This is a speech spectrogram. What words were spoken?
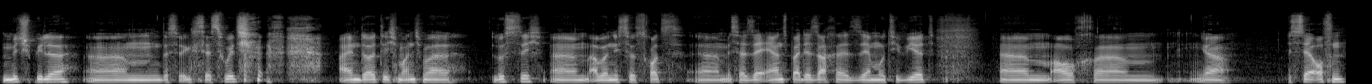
Mitspieler. Ähm, deswegen ist der Switch eindeutig manchmal lustig, ähm, aber nichtsdestotrotz ähm, ist er sehr ernst bei der Sache, sehr motiviert, ähm, auch ähm, ja, ist sehr offen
